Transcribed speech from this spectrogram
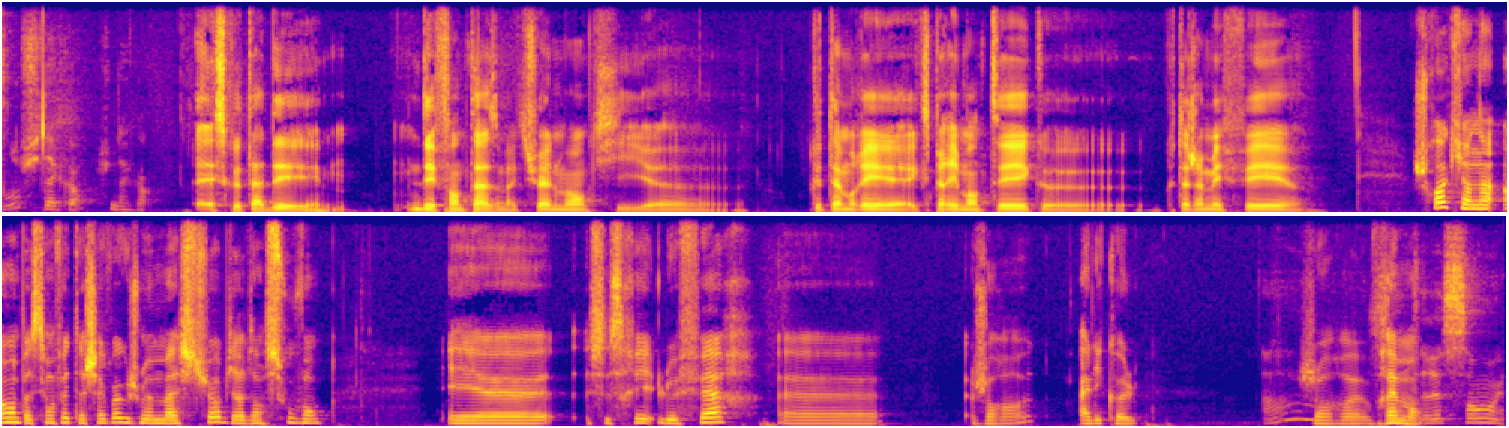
Non, je suis d'accord, je suis d'accord. Est-ce que tu as des, des fantasmes actuellement qui, euh, que tu aimerais expérimenter, que, que tu jamais fait euh je crois qu'il y en a un, parce qu'en fait, à chaque fois que je me masturbe, il revient souvent. Et euh, ce serait le faire, euh, genre, à l'école. Ah, Genre, euh, c'est vraiment. intéressant, oui.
